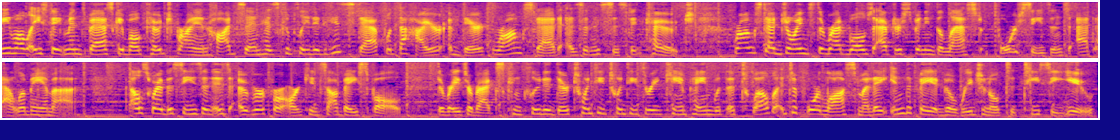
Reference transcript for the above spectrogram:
Meanwhile, A State men's basketball coach Bryan Hodgson has completed his staff with the hire of Derek Rongstad as an assistant coach. Rongstad joins the Red Wolves after spending the last four seasons at Alabama. Elsewhere, the season is over for Arkansas baseball. The Razorbacks concluded their 2023 campaign with a 12 4 loss Monday in the Fayetteville Regional to TCU.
